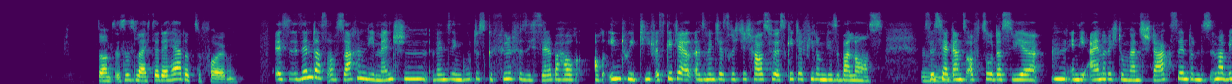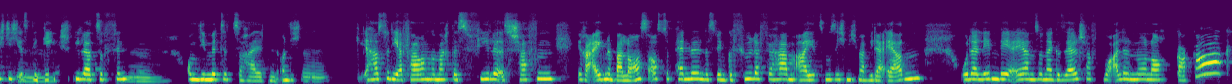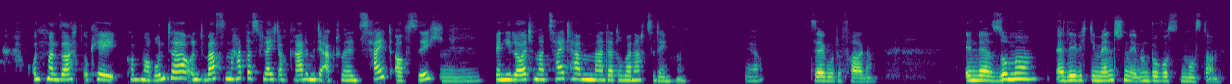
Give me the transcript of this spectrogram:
Sonst ist es leichter, der Herde zu folgen. Es sind das auch Sachen, die Menschen, wenn sie ein gutes Gefühl für sich selber auch, auch intuitiv, es geht ja, also wenn ich das richtig raushöre, es geht ja viel um diese Balance. Mhm. Es ist ja mhm. ganz oft so, dass wir in die eine Richtung ganz stark sind und es immer wichtig ist, mhm. den Gegenspieler zu finden, mhm. um die Mitte zu halten. Und ich mhm hast du die Erfahrung gemacht, dass viele es schaffen, ihre eigene Balance auszupendeln, dass wir ein Gefühl dafür haben, ah, jetzt muss ich mich mal wieder erden? Oder leben wir eher in so einer Gesellschaft, wo alle nur noch gack, gack und man sagt, okay, kommt mal runter. Und was hat das vielleicht auch gerade mit der aktuellen Zeit auf sich, mhm. wenn die Leute mal Zeit haben, mal darüber nachzudenken? Ja, sehr gute Frage. In der Summe erlebe ich die Menschen in unbewussten Mustern.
